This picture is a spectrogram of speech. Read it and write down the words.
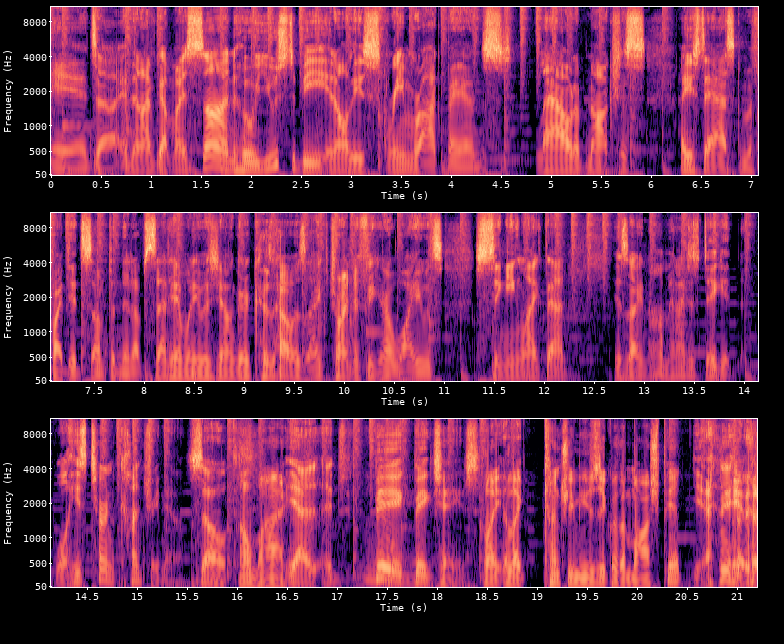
and uh, and then I've got my son who used to be in all these scream rock bands, loud, obnoxious. I used to ask him if I did something that upset him when he was younger because I was like trying to figure out why he was singing like that. He's like, no, man, I just dig it. Well, he's turned country now, so Oh my. yeah, it's big, big change. Like like country music with a mosh pit. Yeah, yeah.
